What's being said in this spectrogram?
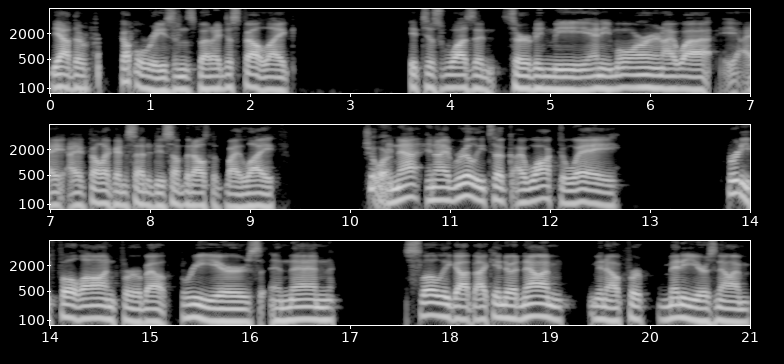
yeah, there were a couple reasons, but I just felt like it just wasn't serving me anymore, and I I I felt like I decided to do something else with my life. Sure. And that and I really took. I walked away pretty full on for about three years, and then slowly got back into it. Now I'm you know, for many years now, I'm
